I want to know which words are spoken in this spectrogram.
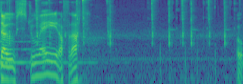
dove straight off of that. Oh.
